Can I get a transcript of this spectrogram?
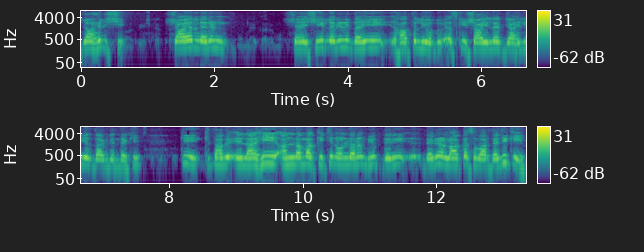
Cahil şi şairlerin şey, şiirlerini dahi hatırlıyordu. Eski şairler cahiliyet zagrindeki ki kitabı ilahi anlamak için onların büyük deri, derin alakası var. Dedi ki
